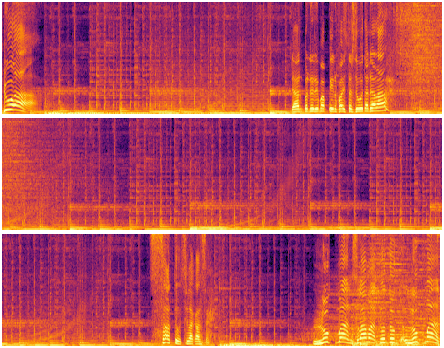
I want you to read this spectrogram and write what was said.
Dua. Dan penerima pin tersebut adalah Satu, silakan saya. Lukman, selamat untuk Lukman.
